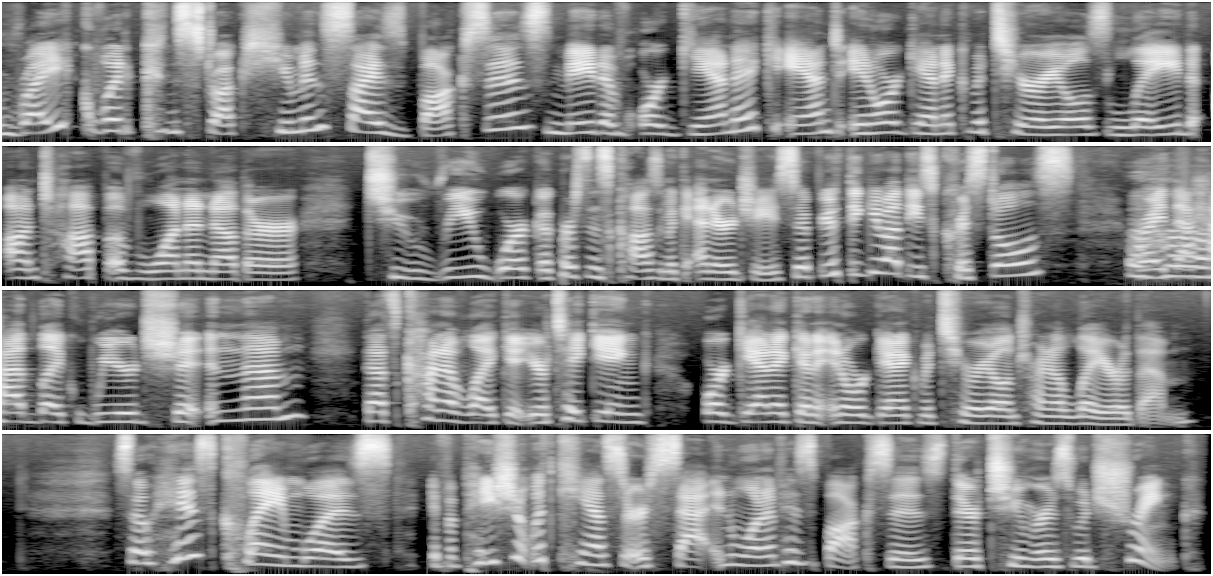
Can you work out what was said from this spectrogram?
Reich would construct human sized boxes made of organic and inorganic materials laid on top of one another to rework a person's cosmic energy. So if you're thinking about these crystals, right, that Uh-huh. had like weird shit in them, that's kind of like it. You're taking organic and inorganic material and trying to layer them. So his claim was if a patient with cancer sat in one of his boxes, their tumors would shrink.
